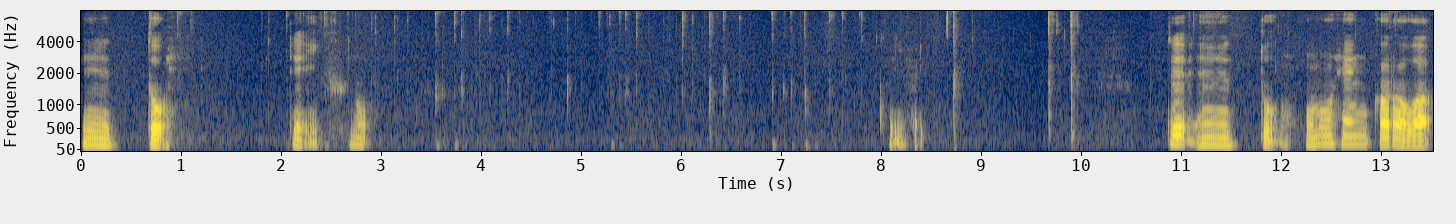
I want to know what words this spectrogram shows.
えー、っと、if の、はいはい。で、えー、っと、この辺からは、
